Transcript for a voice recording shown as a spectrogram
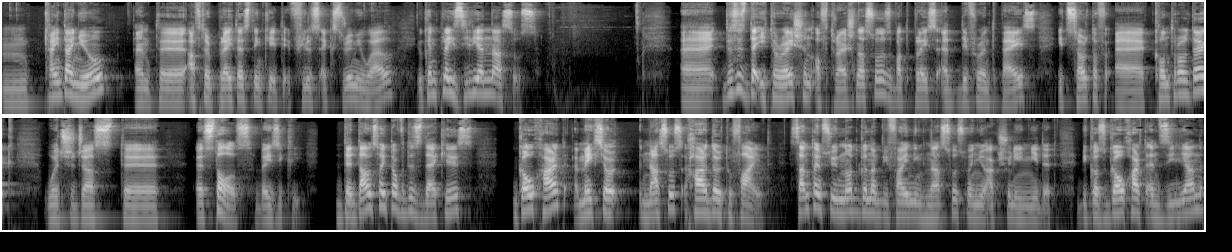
um, kinda new, and uh, after playtesting it, it feels extremely well. You can play Zilean Nasus. Uh, this is the iteration of Thresh Nasus, but plays at different pace. It's sort of a control deck, which just uh, uh, stalls, basically. The downside of this deck is, go hard makes your Nasus harder to find. Sometimes you're not gonna be finding Nasus when you actually need it, because Go Hard and Zilean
